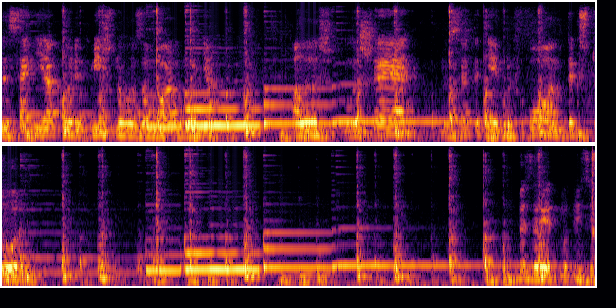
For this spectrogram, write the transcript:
несе ніякого ритмічного забарвлення, але лише несе такий якби фон, текстуру. Без ритму, дивіться.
